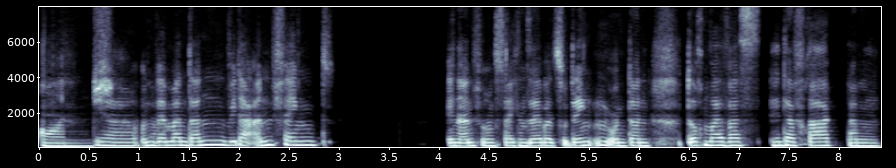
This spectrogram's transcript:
Und ja, und wenn man dann wieder anfängt, in Anführungszeichen selber zu denken und dann doch mal was hinterfragt, dann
